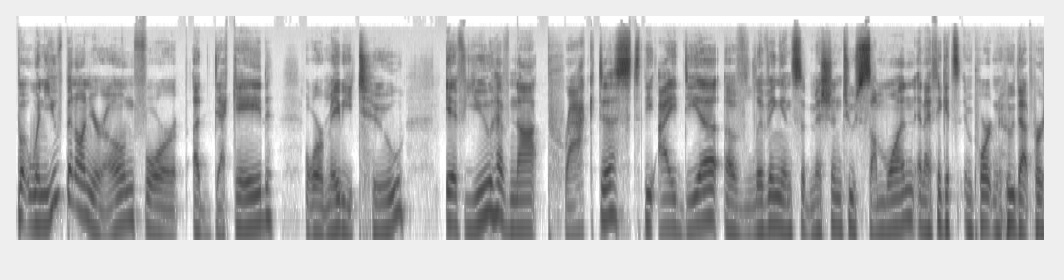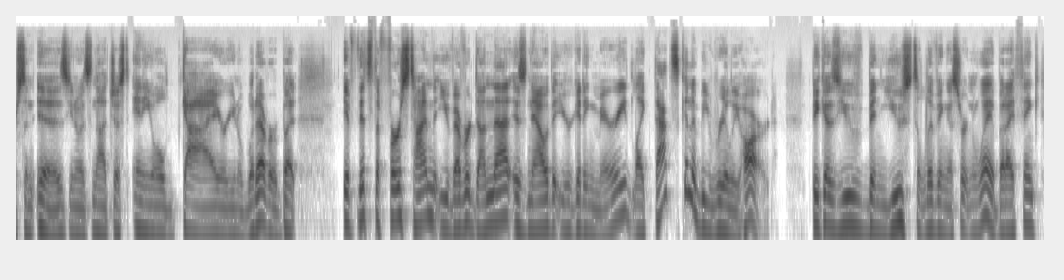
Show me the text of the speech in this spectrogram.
But when you've been on your own for a decade or maybe two, if you have not practiced the idea of living in submission to someone, and I think it's important who that person is, you know, it's not just any old guy or, you know, whatever, but if it's the first time that you've ever done that is now that you're getting married, like that's going to be really hard because you've been used to living a certain way. But I think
